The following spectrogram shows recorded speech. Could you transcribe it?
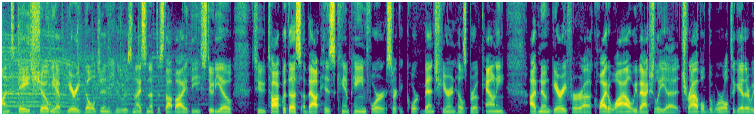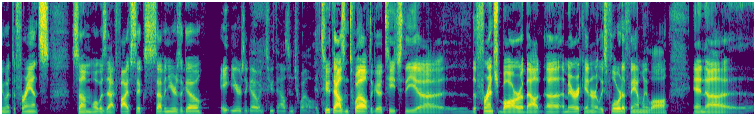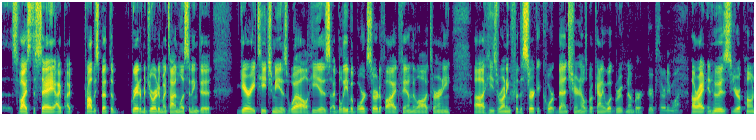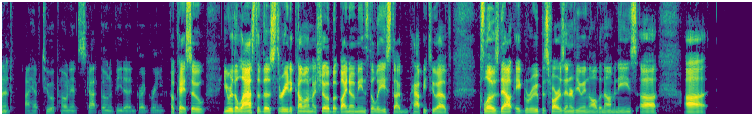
On today's show, we have Gary Dolgin, who was nice enough to stop by the studio to talk with us about his campaign for Circuit Court Bench here in Hillsborough County. I've known Gary for uh, quite a while. We've actually uh, traveled the world together. We went to France some, what was that, five, six, seven years ago? Eight years ago in 2012. 2012 to go teach the uh, the French bar about uh, American or at least Florida family law, and uh, suffice to say, I, I, probably spent the greater majority of my time listening to Gary teach me as well. He is, I believe, a board certified family law attorney. Uh, he's running for the circuit court bench here in Hillsborough County. What group number? Group 31. All right, and who is your opponent? I have two opponents, Scott Bonavita and Greg Green. Okay, so you were the last of those three to come on my show, but by no means the least. I'm happy to have closed out a group as far as interviewing all the nominees. Uh, uh,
